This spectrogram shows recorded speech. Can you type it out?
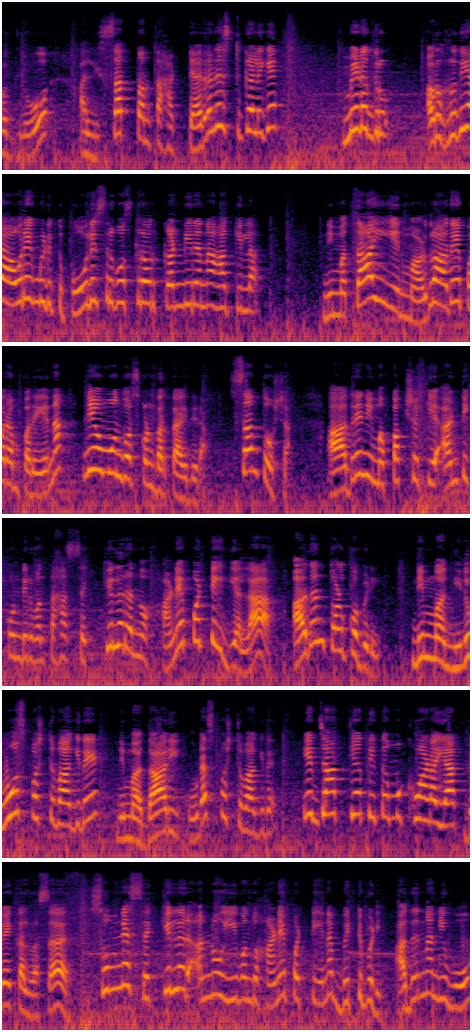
ಬದಲು ಅಲ್ಲಿ ಸತ್ತಂತಹ ಟೆರರಿಸ್ಟ್ಗಳಿಗೆ ಮಿಡಿದ್ರು. ಅವ್ರ ಹೃದಯ ಅವ್ರಿಗೆ ಮಿಡಿತು. ಪೊಲೀಸರಿಗೋಸ್ಕರ ಅವ್ರ ಕಣ್ಣೀರನ್ನ ಹಾಕಿಲ್ಲ. ನಿಮ್ಮ ತಾಯಿ ಏನ್ ಮಾಡಿದ್ರು ಅದೇ ಪರಂಪರೆಯನ್ನ ನೀವು ಮುಂದುವರ್ಸ್ಕೊಂಡು ಬರ್ತಾ ಇದ್ದೀರಾ? ಸಂತೋಷ. ಆದ್ರೆ ನಿಮ್ಮ ಪಕ್ಷಕ್ಕೆ ಅಂಟಿಕೊಂಡಿರುವಂತಹ ಸೆಕ್ಯುಲರ್ ಅನ್ನೋ ಹಣೆಪಟ್ಟಿ ಇದೆಯಲ್ಲ ಅದನ್ನ ತೊಳ್ಕೊಬಿಡಿ. ನಿಮ್ಮ ನಿಲುವು ಸ್ಪಷ್ಟವಾಗಿದೆ, ನಿಮ್ಮ ದಾರಿ ಕೂಡ ಸ್ಪಷ್ಟವಾಗಿದೆ. ಈ ಜಾತ್ಯತೀತ ಮುಖವಾಡ ಯಾಕೆ ಬೇಕಲ್ವಾ ಸರ್? ಸುಮ್ನೆ ಸೆಕ್ಯುಲರ್ ಅನ್ನೋ ಈ ಒಂದು ಹಣೆಪಟ್ಟಿಯನ್ನ ಬಿಟ್ಟುಬಿಡಿ ಅದನ್ನ ನೀವು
